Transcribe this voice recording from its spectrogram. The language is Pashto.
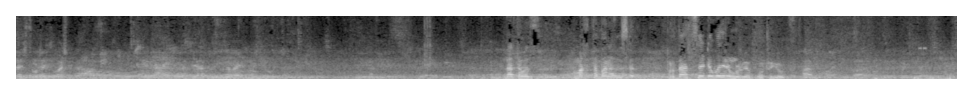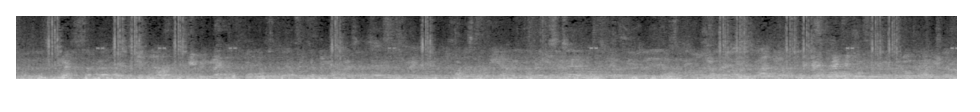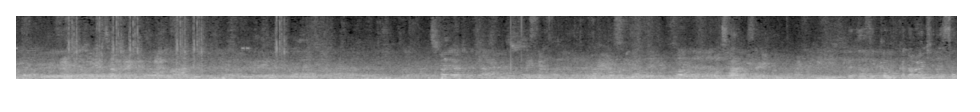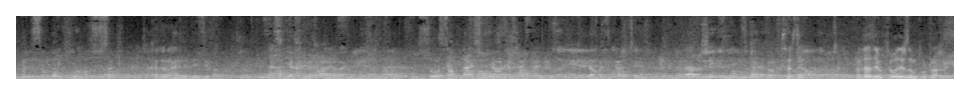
часть тоже ваших دا ته مخته باندې سر پر دا سټ ودرې موږ فوټو جوړ ښار د دې کوم کلران چې د سب په دسمبر کې یو مخصوصه کلران دی دې ځای یخ یخ کلران سو سپلای شي هغه ښه دا مزګر چې دا شي چې سرځي مدا زم خو درځم فوټو اخلم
